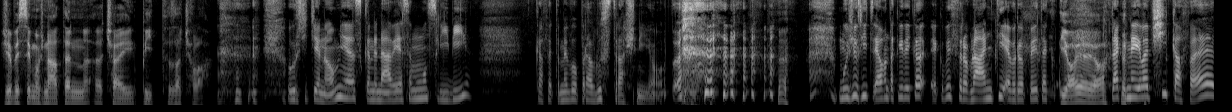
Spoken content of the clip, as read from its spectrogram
že by si možná ten čaj pít začala. Určitě no, mě Skandinávie se mu moc líbí. Kafe to je opravdu strašný, jo. můžu říct, já mám takový teďka jakoby srovnání té Evropy, tak, jo, jo, jo. tak nejlepší kafe,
